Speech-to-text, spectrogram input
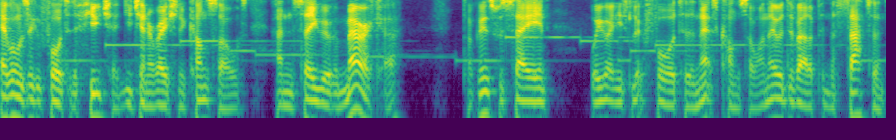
everyone was looking forward to the future, new generation of consoles. And Sega of America, Clintz was saying, we need to look forward to the next console. And they were developing the Saturn.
